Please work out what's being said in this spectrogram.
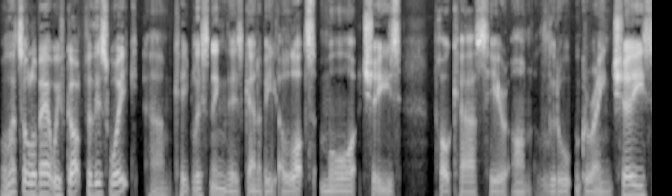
Well, that's all about we've got for this week. Um, keep listening. There's going to be lots more cheese podcasts here on Little Green Cheese.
